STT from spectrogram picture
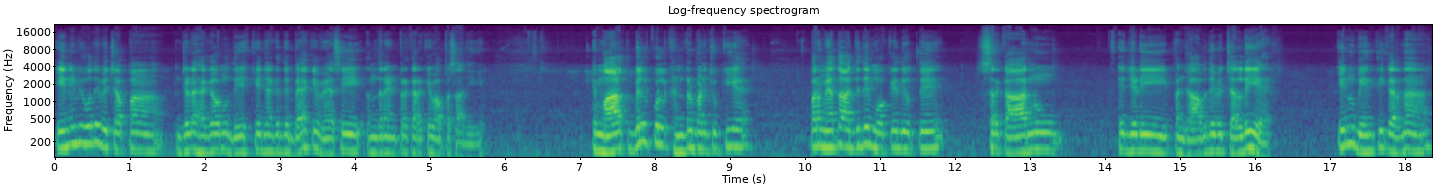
ਇਹ ਨਹੀਂ ਵੀ ਉਹਦੇ ਵਿੱਚ ਆਪਾਂ ਜਿਹੜਾ ਹੈਗਾ ਉਹਨੂੰ ਦੇਖ ਕੇ ਜਾਂ ਕਿਤੇ ਬਹਿ ਕੇ ਵੈਸੇ ਹੀ ਅੰਦਰ ਐਂਟਰ ਕਰਕੇ ਵਾਪਸ ਆ ਜਾਈਏ। ਇਮਾਰਤ ਬਿਲਕੁਲ ਖੰਡਰ ਬਣ ਚੁੱਕੀ ਹੈ, ਪਰ ਮੈਂ ਤਾਂ ਅੱਜ ਦੇ ਮੌਕੇ ਦੇ ਉੱਤੇ ਸਰਕਾਰ ਨੂੰ ਇਹ ਜਿਹੜੀ ਪੰਜਾਬ ਦੇ ਵਿੱਚ ਚੱਲ ਰਹੀ ਹੈ, ਇਹਨੂੰ ਬੇਨਤੀ ਕਰਦਾ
